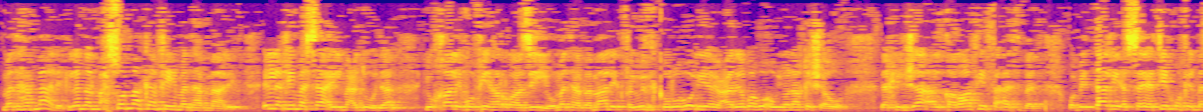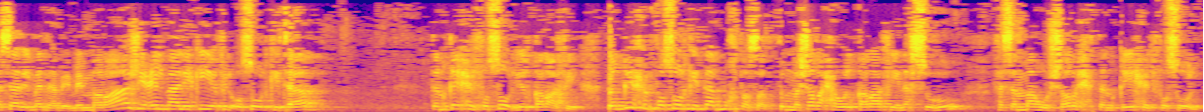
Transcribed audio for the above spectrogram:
مذهب مالك لأن المحصول ما كان فيه مذهب مالك إلا في مسائل معدودة يخالف فيها الرازي مذهب مالك فيذكره ليعارضه أو يناقشه. لكن جاء القرافي فأثبت. وبالتالي سيأتيكم في المسائل المذهبي من مراجع المالكية في الأصول كتاب تنقيح الفصول للقرافي. تنقيح الفصول كتاب مختصر ثم شرحه القرافي نفسه فسماه شرح تنقيح الفصول.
